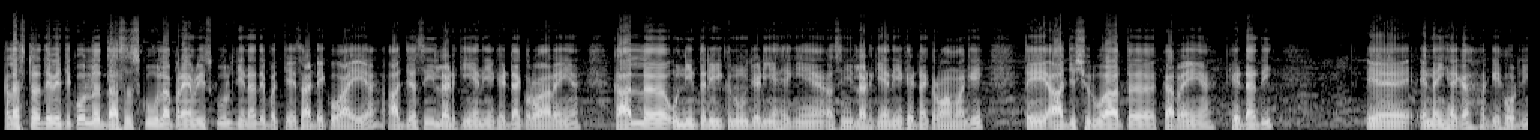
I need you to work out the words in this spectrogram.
ਕਲਸਟਰ ਦੇ ਵਿੱਚ ਕੁੱਲ 10 ਸਕੂਲ ਆ ਪ੍ਰਾਇਮਰੀ ਸਕੂਲ ਜਿਨ੍ਹਾਂ ਦੇ ਬੱਚੇ ਸਾਡੇ ਕੋ ਆਏ ਆ। ਅੱਜ ਅਸੀਂ ਲੜਕੀਆਂ ਦੀਆਂ ਖੇਡਾਂ ਕਰਵਾ ਰਹੇ ਹਾਂ। ਕੱਲ 19 ਤਰੀਕ ਨੂੰ ਜਿਹੜੀਆਂ ਹੈਗੀਆਂ ਅਸੀਂ ਲੜਕੀਆਂ ਦੀਆਂ ਖੇਡਾਂ ਕਰਵਾਵਾਂਗੇ ਤੇ ਅੱਜ ਸ਼ੁਰੂਆਤ ਕਰ ਰਹੇ ਹਾਂ ਖੇਡਾਂ ਦੀ। ਇਹ ਇੰਨਾ ਹੀ ਹੈਗਾ ਅੱਗੇ ਹੋਰ ਜੀ।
